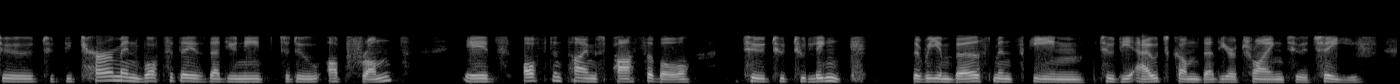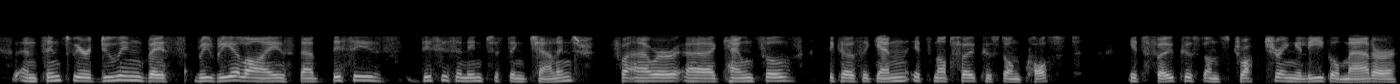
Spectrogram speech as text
to, to determine what it is that you need to do upfront, it's oftentimes possible to, to, to link the reimbursement scheme to the outcome that you're trying to achieve. And since we're doing this, we realize that this is this is an interesting challenge for our uh, counsels because again, it's not focused on cost. It's focused on structuring a legal matter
